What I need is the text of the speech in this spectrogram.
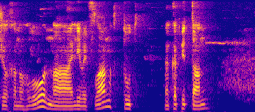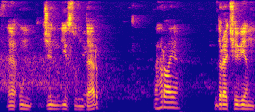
Чоханоглу на лівий фланг. Тут е, капітан е, Джингіс Ундер грає. До речі, він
